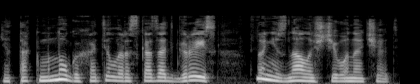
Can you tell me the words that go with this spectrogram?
Я так много хотела рассказать Грейс, но не знала, с чего начать.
